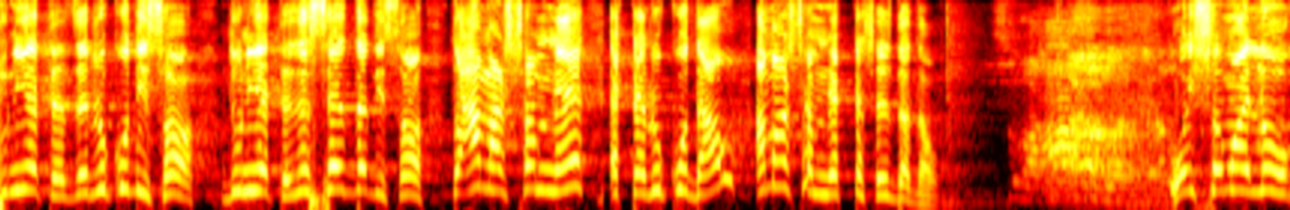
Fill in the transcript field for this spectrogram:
দুনিয়াতে যে রুকু দিছ, দুনিয়াতে যে সেজদা দিছ, তো আমার সামনে একটা রুকু দাও, আমার সামনে একটা সেজদা দাও। ওই সময় লোক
